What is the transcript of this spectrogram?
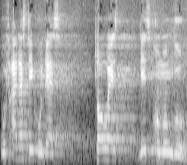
with other stakeholders towards this common goal.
